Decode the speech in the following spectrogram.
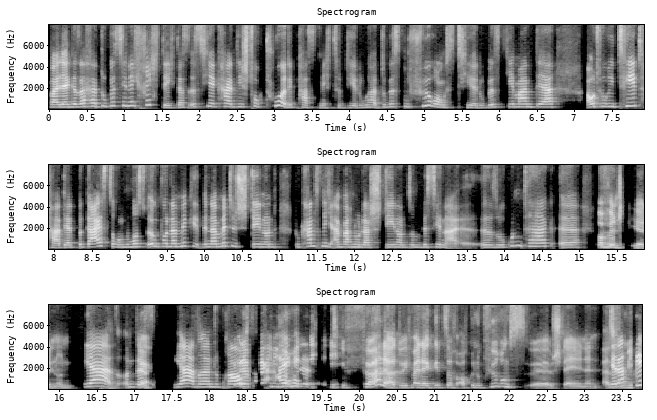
weil der gesagt hat, du bist hier nicht richtig. Das ist hier kein, die Struktur, die passt nicht zu dir. Du, du bist ein Führungstier. Du bist jemand, der Autorität hat, der hat Begeisterung. Du musst irgendwo in der, Mitte, in der Mitte stehen und du kannst nicht einfach nur da stehen und so ein bisschen äh, so, guten Tag. Äh, spielen und. Ja, und das. Ja. Ja, sondern du brauchst. Ja, mich, warum hat er dich nicht gefördert? Ich meine, da gibt es doch auch genug Führungsstellen. Also ja, das ging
